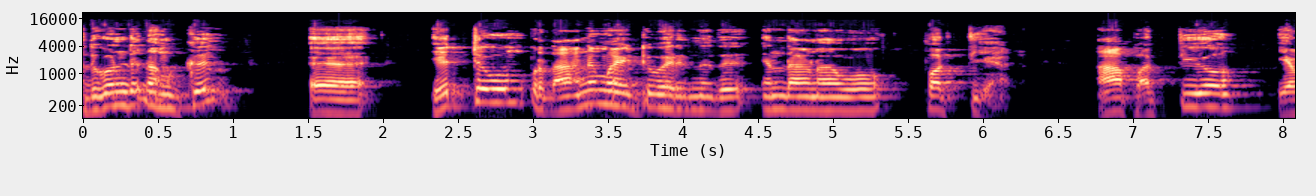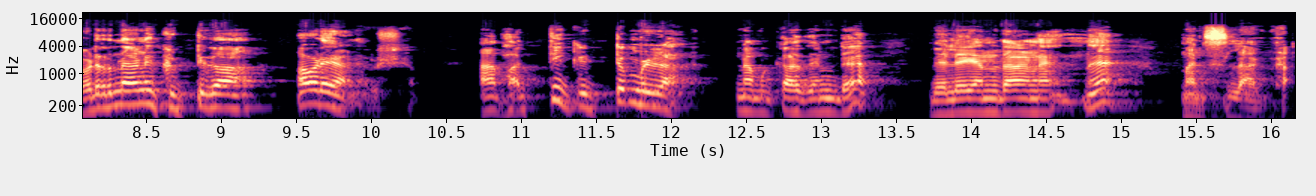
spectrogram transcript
അതുകൊണ്ട് നമുക്ക് ഏറ്റവും പ്രധാനമായിട്ട് വരുന്നത് എന്താണാവോ ഭക്തിയാണ്. ആ ഭക്തിയോ എവിടെ നിന്നാണ് കിട്ടുക? അവിടെയാണ് വിഷയം. ആ ഭക്തി കിട്ടുമ്പോഴാണ് നമുക്കതിന്റെ വില എന്താണെന്ന് മനസ്സിലാക്കുക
